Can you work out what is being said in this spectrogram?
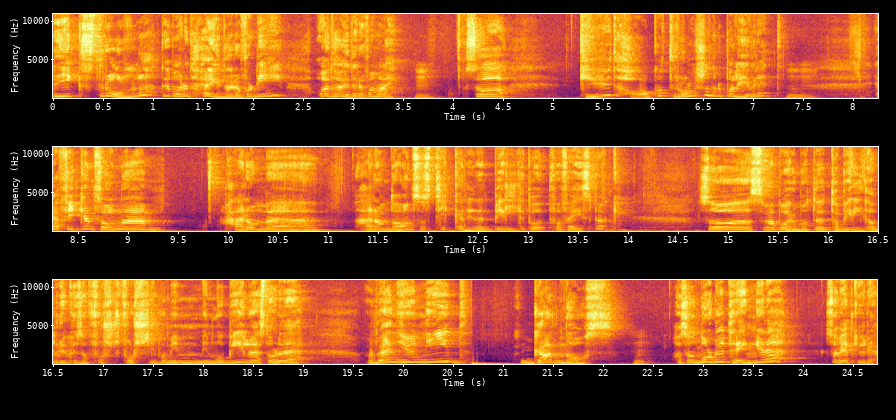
det gikk strålende. Det var en høydere for de, og en høydere for meg. Mm. Så Gud har kontroll skjønner du, på livet ditt. Jeg fikk en sånn eh, her, om, her om dagen så tikka det inn et bilde på, på Facebook. Så, som jeg bare måtte ta bilde av og bruke som for, forside på min, min mobil. Og jeg står det det. When you need, God knows. Altså, når du trenger det, så vet Gud det.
